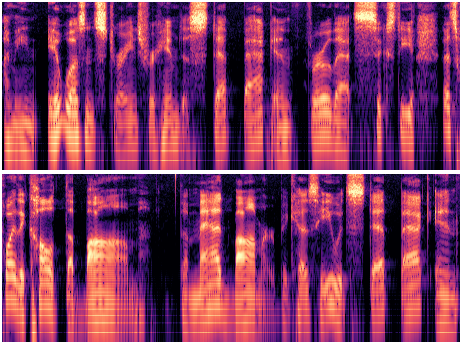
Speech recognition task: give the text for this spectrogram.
I mean, it wasn't strange for him to step back and throw that sixty. That's why they call it the bomb. The Mad Bomber, because he would step back and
